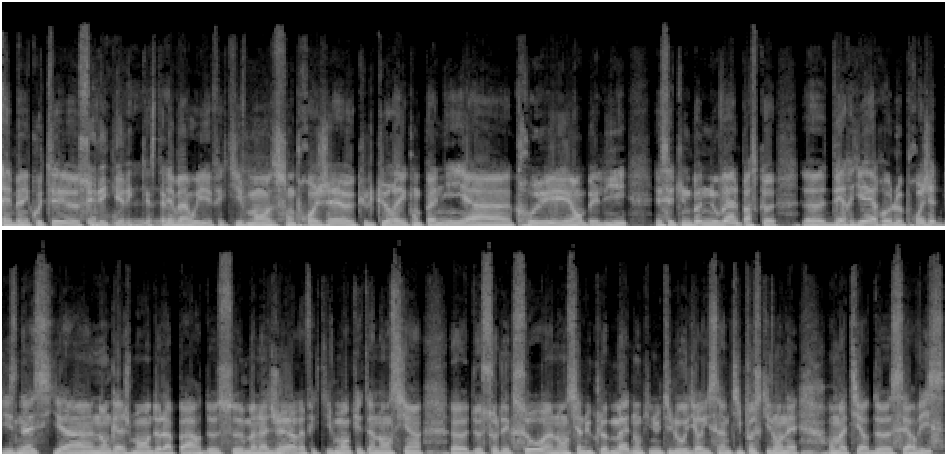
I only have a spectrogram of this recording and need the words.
Eh ben écoutez, euh, son Eric, pro- Eric Castelnau. Eh ben oui, effectivement, son projet euh, Culture et compagnie a cru et embelli, et c'est une bonne nouvelle parce que euh, derrière le projet de business, il y a un engagement de la part de ce manager, effectivement, qui est un ancien euh, de Sodexo, un ancien du Club Med, donc inutile de vous dire, il sait un petit peu ce qu'il en est en matière de service,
